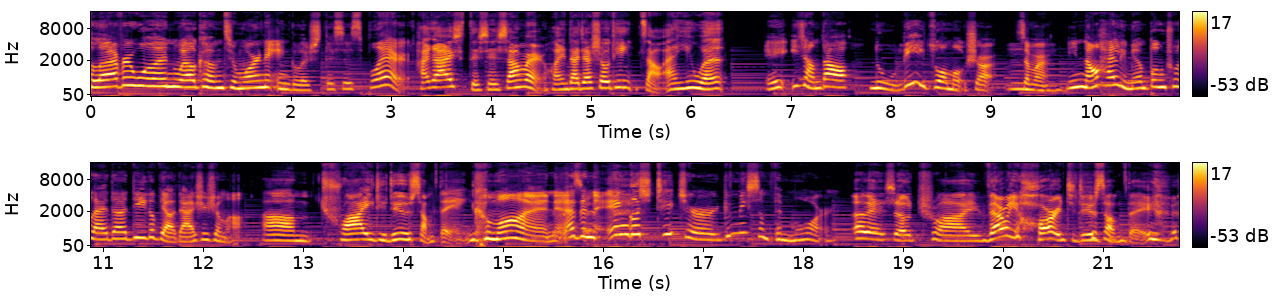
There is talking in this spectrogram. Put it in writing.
Hello everyone, welcome to Morning English. This is Blair. Hi guys, this is Summer. 欢迎大家收听早安英文。哎，一讲到 努力做某事儿，Summer，你脑海里面蹦出来的第一个表达是什么？Um, try to do something. Come on, as an English teacher, give me something more. Okay, so try very hard to do something.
